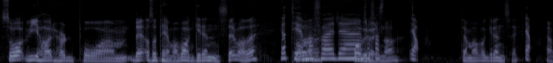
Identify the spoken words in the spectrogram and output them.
Så vi har hørt på um, det, Altså temaet var grenser, var det? Ja, tema for, uh, for fast, Ja. Temaet var grenser. Ja. ja.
